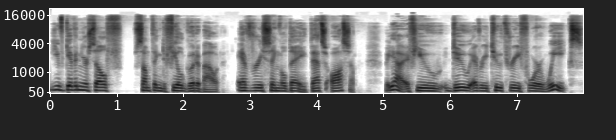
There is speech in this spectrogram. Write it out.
you've given yourself something to feel good about every single day. That's awesome. But yeah, if you do every two, three, four weeks,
